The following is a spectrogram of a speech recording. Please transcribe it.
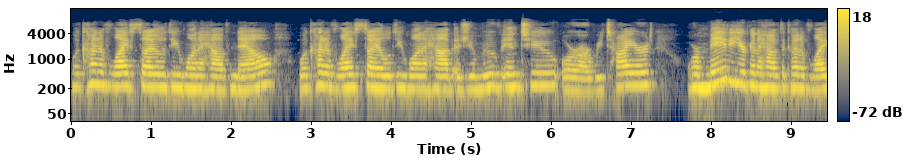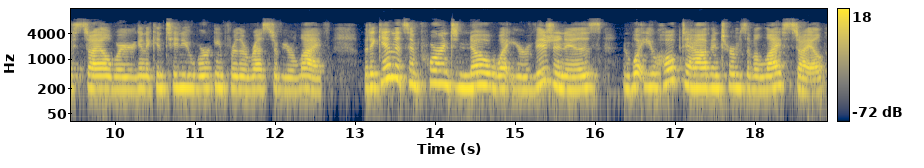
What kind of lifestyle do you want to have now? What kind of lifestyle do you want to have as you move into or are retired? Or maybe you're going to have the kind of lifestyle where you're going to continue working for the rest of your life. But again, it's important to know what your vision is and what you hope to have in terms of a lifestyle.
